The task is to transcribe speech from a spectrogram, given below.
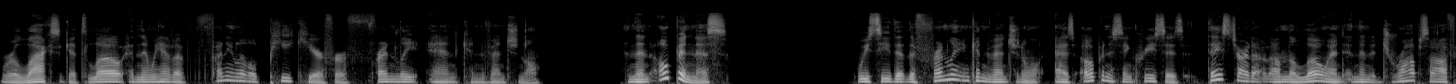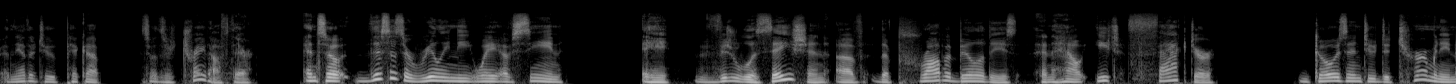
relax it gets low, and then we have a funny little peak here for friendly and conventional. And then openness we see that the friendly and conventional, as openness increases, they start out on the low end and then it drops off and the other two pick up. So there's a trade-off there. And so this is a really neat way of seeing a visualization of the probabilities and how each factor goes into determining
